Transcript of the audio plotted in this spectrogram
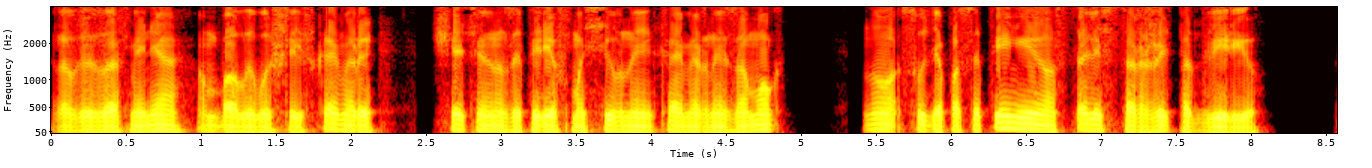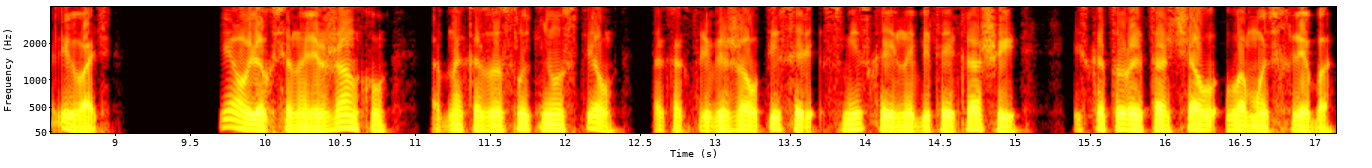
Развязав меня, амбалы вышли из камеры тщательно заперев массивный камерный замок, но, судя по сопению, остались сторожить под дверью. Плевать. Я улегся на лежанку, однако заснуть не успел, так как прибежал писарь с миской, набитой кашей, из которой торчал ломоть хлеба.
